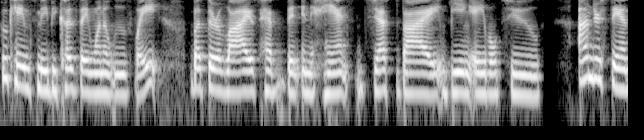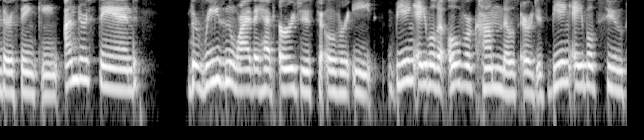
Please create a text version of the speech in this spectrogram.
who came to me because they want to lose weight, but their lives have been enhanced just by being able to understand their thinking, understand the reason why they have urges to overeat, being able to overcome those urges, being able to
